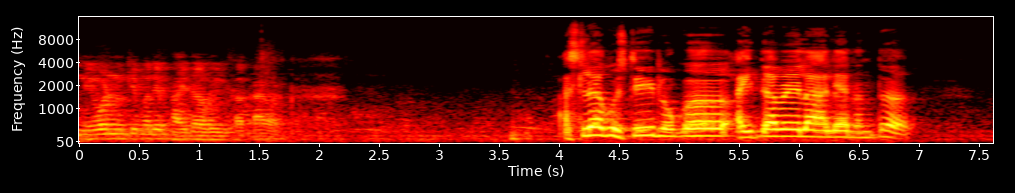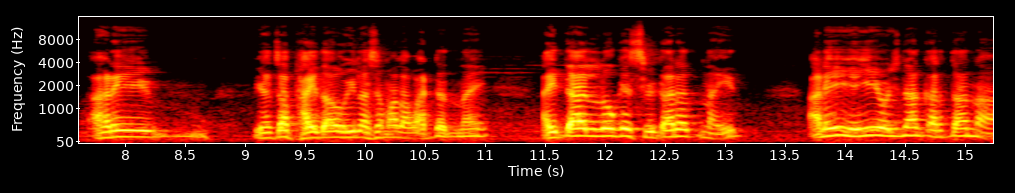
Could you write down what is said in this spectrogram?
निवडणुकीमध्ये फायदा होईल का? काय वाटतं? असल्या गोष्टी लोक आयत्या वेळेला आल्यानंतर आणि याचा फायदा होईल असं मला वाटत नाही. आयत्या लोक हे स्वीकारत नाहीत. आणि ही योजना करताना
